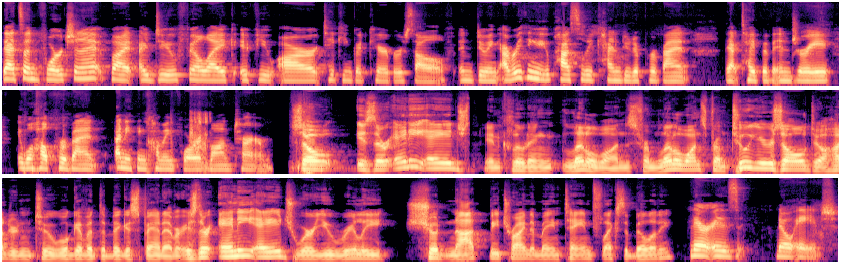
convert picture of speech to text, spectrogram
that's unfortunate, but I do feel like if you are taking good care of yourself and doing everything that you possibly can do to prevent that type of injury, it will help prevent anything coming forward long term. So, is there any age, including little ones, from little ones from two years old to 102? We'll give it the biggest span ever. Is there any age where you really should not be trying to maintain flexibility? There is no age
